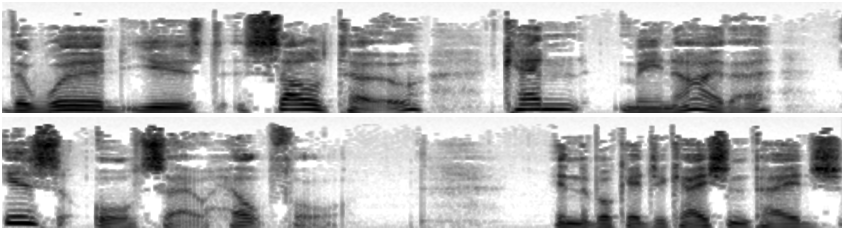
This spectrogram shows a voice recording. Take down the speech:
the word used psallo, can mean either, is also helpful. In the book Education, page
